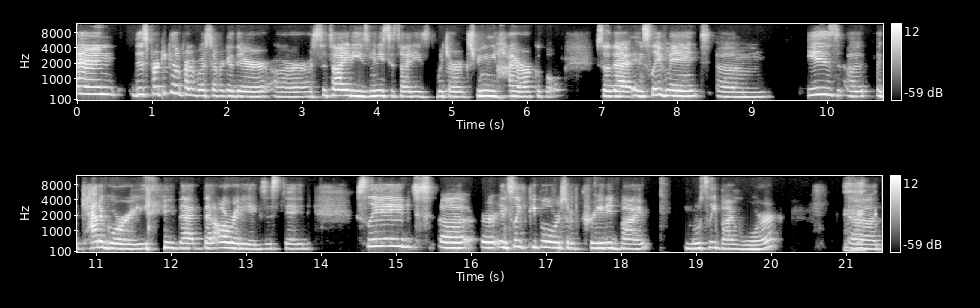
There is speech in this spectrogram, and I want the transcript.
And this particular part of West Africa, there are societies, many societies, which are extremely hierarchical. So that enslavement um, is a, a category that, that already existed. Slaves uh, or enslaved people were sort of created by, mostly by war. Mhm. Uh,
